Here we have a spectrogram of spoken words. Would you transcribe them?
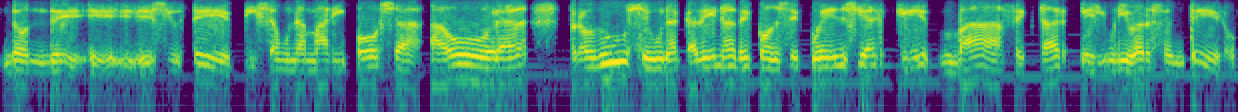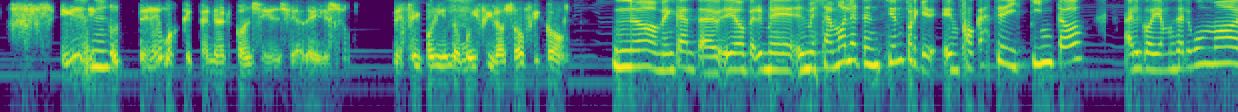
donde eh, si usted pisa una mariposa ahora, produce una cadena de consecuencias que va a afectar el universo entero. Y eso tenemos que tener conciencia de eso. Me estoy poniendo muy filosófico. No, me encanta. Me, me, llamó la atención porque enfocaste distinto algo, digamos, de algún modo,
